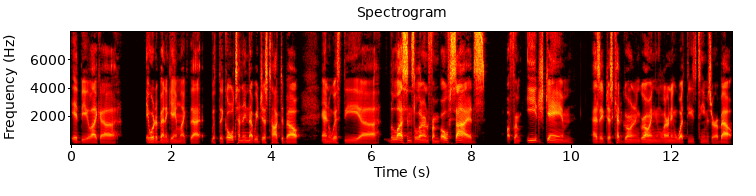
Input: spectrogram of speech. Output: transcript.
it'd be like a it would have been a game like that with the goaltending that we just talked about and with the uh, the lessons learned from both sides uh, from each game as it just kept growing and growing and learning what these teams are about.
